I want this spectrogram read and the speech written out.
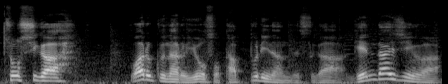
調子が悪くなる要素たっぷりなんですが現代人は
